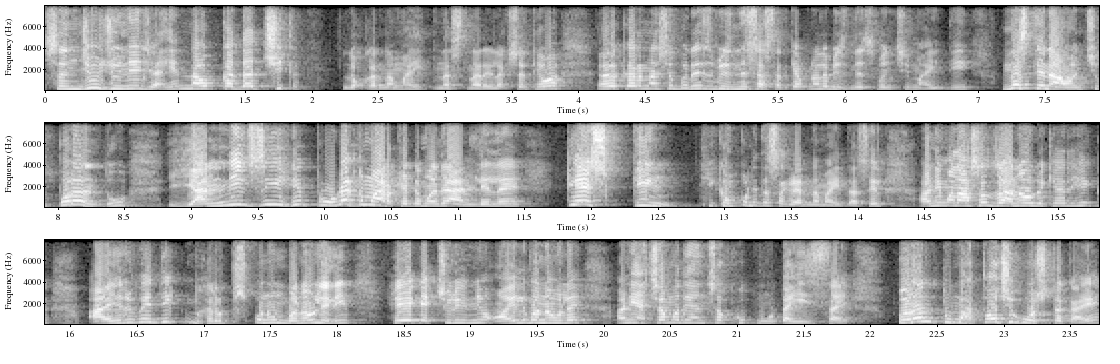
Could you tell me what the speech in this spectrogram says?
संजीव जुनेजा हे नाव कदाचित लोकांना माहीत नसणारे. लक्षात ठेवा कारण असे बरेच बिझनेस असतात की आपल्याला बिझनेसमॅनची माहिती नसते नावांची. परंतु यांनी जी हे प्रोडक्ट मार्केटमध्ये आणलेलं आहे. केश किंग ही कंपनी तर सगळ्यांना माहीत असेल. आणि मला असं जाणवलं की अरे हे एक आयुर्वेदिक हर्ब्स म्हणून बनवलेली हे एक ॲक्च्युली ऑइल बनवलंय. आणि याच्यामध्ये यांचा खूप मोठा हिस्सा आहे. परंतु महत्वाची गोष्ट काय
